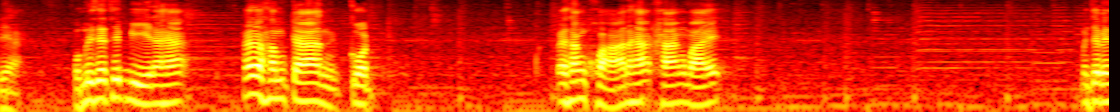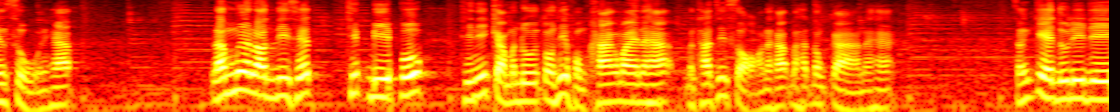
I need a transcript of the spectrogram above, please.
เนี่ยผมรีเซ็ตทิป B นะฮะให้เราทำการกดไปทางขวานะฮะค้างไว้ มันจะเป็นศูนย์ครับ แล้วเมื่อเรารีเซ็ตทิป B ปุ๊บ ทีนี้กลับมาดูตรงที่ผมค้างไว้นะฮะบรรทัดที่ 2 นะครับบรรทัดตรงกลางนะฮะ สังเกตดูดี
